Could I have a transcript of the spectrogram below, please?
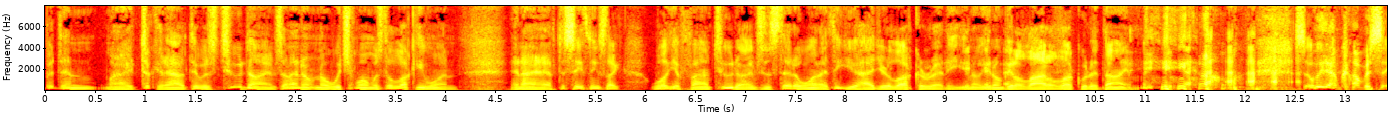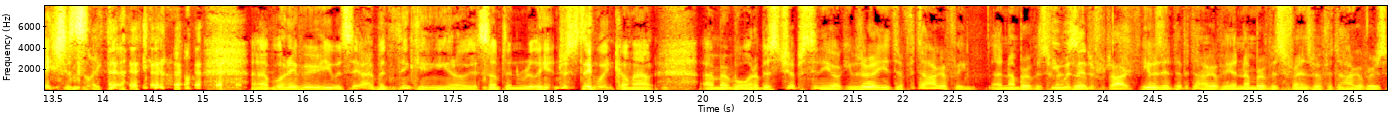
but then when I took it out, there was two dimes, and I don't know which one was the lucky one." And I'd have to say things like, "Well, you found two dimes instead of one. I think you had your luck already. You know, you don't get a lot of luck with a dime." You know? so we'd have conversations like that. You know? uh, whenever he would say, "I've been thinking," you know, something really interesting would come out. I remember one of his trips to New York. He was really into photography. A number of his He friends was were- into photography. He was into photography. A number of his friends were photographers.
